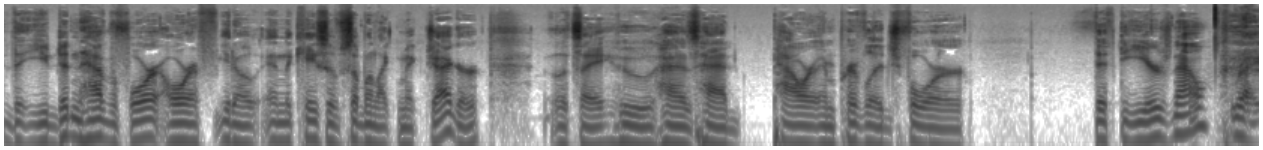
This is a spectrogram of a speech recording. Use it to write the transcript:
that you didn't have before or if you know in the case of someone like Mick Jagger let's say who has had power and privilege for 50 years now Right.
